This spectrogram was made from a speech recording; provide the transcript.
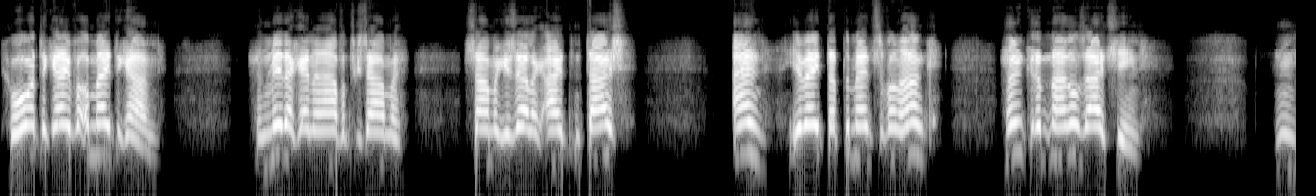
gehoor te geven om mee te gaan. Een middag en een avond samen, samen gezellig uit en thuis. En je weet dat de mensen van Hank hunkerend naar ons uitzien. Hm.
